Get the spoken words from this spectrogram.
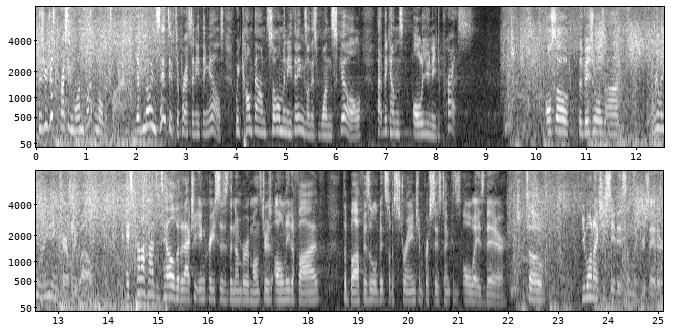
Because you're just pressing one button all the time. You have no incentive to press anything else. We compound so many things on this one skill, that becomes all you need to press. Also, the visuals aren't really reading terribly well. It's kind of hard to tell that it actually increases the number of monsters only to five. The buff is a little bit sort of strange and persistent because it's always there. So you won't actually see this on the Crusader.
